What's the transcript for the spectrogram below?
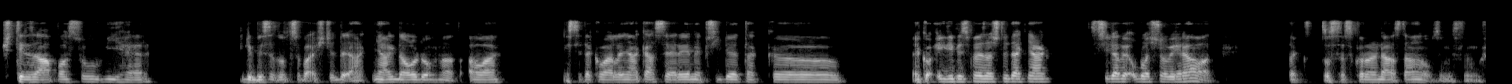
čtyř zápasů výher, kdyby se to třeba ještě nějak dalo dohnat, ale jestli takováhle nějaká série nepřijde, tak uh, jako i kdyby jsme začali tak nějak střídavě oblečno vyhrávat, tak to se skoro nedá stáhnout, si myslím už.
